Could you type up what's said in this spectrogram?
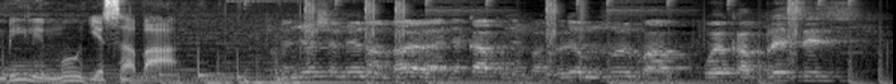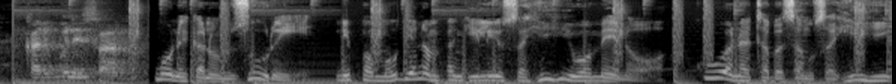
217. tunanyosha meno ambayo hayajakaa kwenye mpangilio mzuri kwa kuweka braces. Karibuni sana. Mwonekano mzuri ni pamoja na mpangilio sahihi wa meno, kuwa na tabasamu sahihi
